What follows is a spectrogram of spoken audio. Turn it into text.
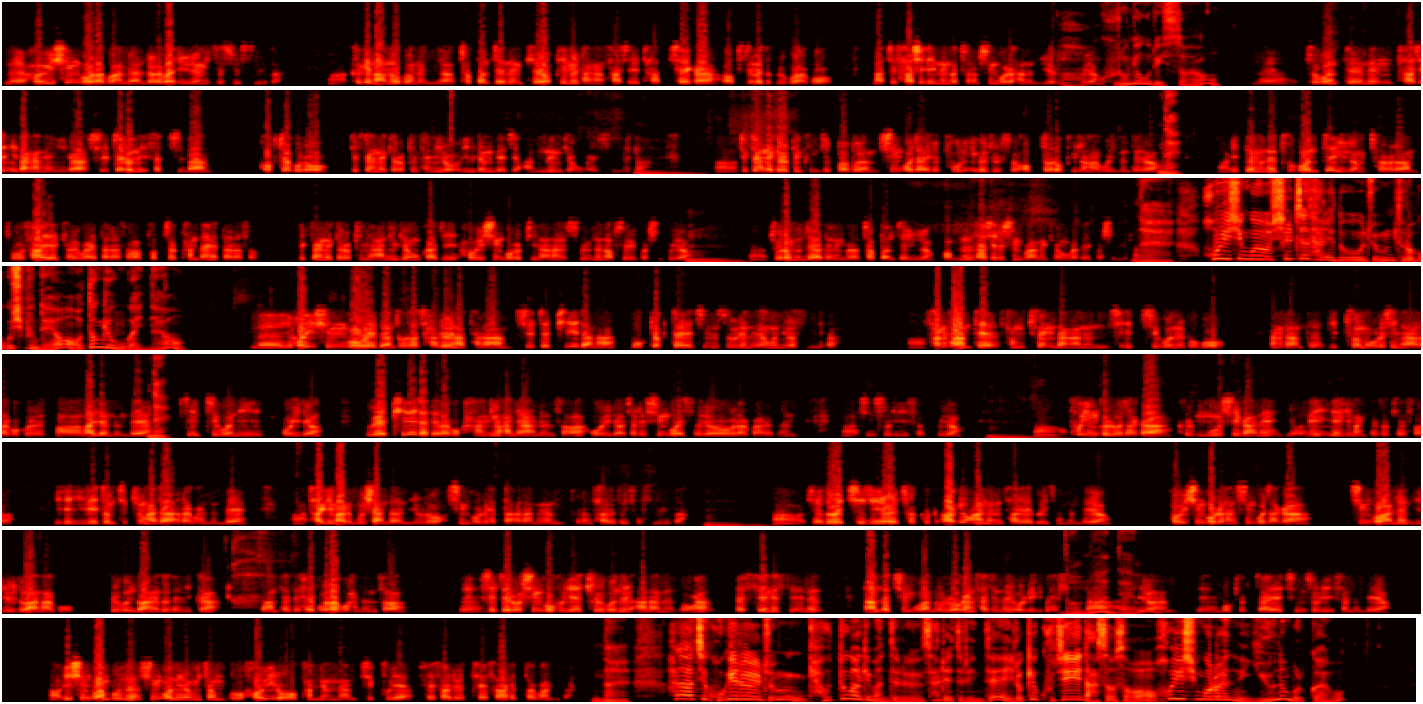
네, 허위 신고라고 하면 여러 가지 유형이 있을 수 있습니다. 어, 크게 나눠 보면요. 첫 번째는 괴롭힘을 당한 사실 자체가 없음에도 불구하고 마치 사실이 있는 것처럼 신고를 하는 유형이 있고요. 아, 그런 경우도 있어요. 네, 두 번째는 자신이 당한 행위가 실제로는 있었지만 법적으로 직장 내 괴롭힘 행위로 인정되지 않는 경우가 있습니다. 음. 어, 직장 내 괴롭힘 금지법은 신고자에게 불이익을 줄 수 없도록 규정하고 있는데요. 네. 어, 이 때문에 두 번째 유형처럼 조사의 결과에 따라서 법적 판단에 따라서 직장 내 괴롭힘이 아닌 경우까지 허위 신고로 비난할 수는 없을 것이고요. 음. 어, 주로 문제가 되는 건 첫 번째 유형, 없는 사실을 신고하는 경우가 될 것입니다. 네. 허위 신고 실제 사례도 좀 들어보고 싶은데요. 어떤 경우가 있나요? 네, 이 허위 신고에 대한 조사 자료에 나타난 실제 피해자나 목격자의 진술의 내용은 이렇습니다. 어, 상사한테 성추행 당하는 시집 직원을 보고 상사한테 미투 모르시냐라고 그를 어, 말렸는데 네. 신입 직원이 오히려 왜 피해자 되라고 강요하냐 하면서 오히려 저를 신고했어요라고 하는 어, 진술이 있었고요. 음. 어, 후임 근로자가 근무 시간에 연예인 얘기만 계속해서 이제 일에 좀 집중하자라고 했는데 어, 자기 말을 무시한다는 이유로 신고를 했다라는 그런 사례도 있었습니다. 음. 어, 제도의 취지를 적극 악용하는 사례도 있었는데요. 허위 신고를 한 신고자가 신고하면 일도 안 하고 출근도 안 해도 되니까 저한테도 해보라고 하면서 예, 실제로 신고 후에 출근을 안 하는 동안 SNS에는 남자친구와 놀러 간 사진을 올리기도 했습니다. 너무한데요? 이런 예, 목격자의 진술이 있었는데요. 어, 이 신고한 분은 신고 내용이 전부 허위로 판명난 직후에 회사를 퇴사했다고 합니다. 네. 하나같이 고개를 좀 갸우뚱하게 만드는 사례들인데 이렇게 굳이 나서서 허위 신고를 하는 이유는 뭘까요?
